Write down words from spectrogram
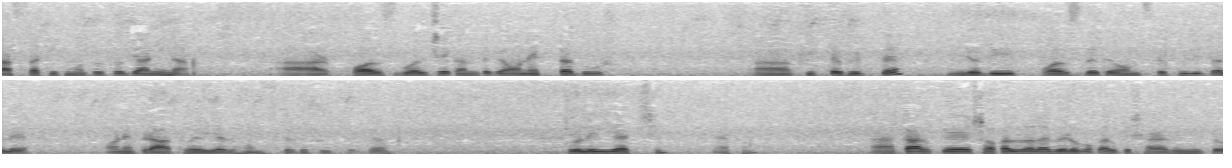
রাস্তা ঠিক মতো তো জানি না। আর ফলস বলছে এখান থেকে অনেকটা দূর। ফিরতে ফিরতে যদি ফলস দেখে হোমস্টে ফিরি তাহলে অনেক রাত হয়ে যাবে হোমস্টেতে ফিরতে, তো চলেই যাচ্ছি এখন। কালকে সকালবেলা বেরোবো, কালকে সারাদিনই তো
